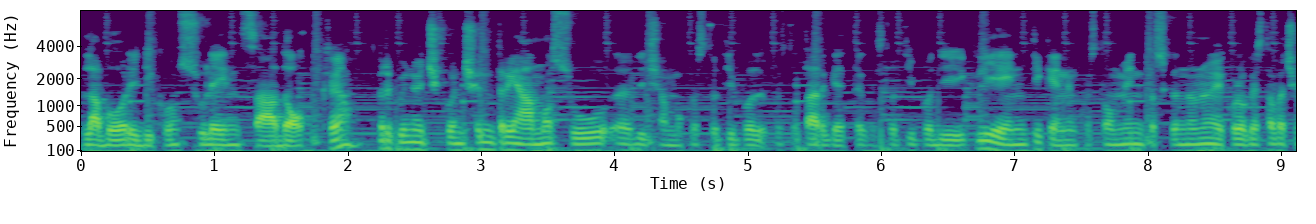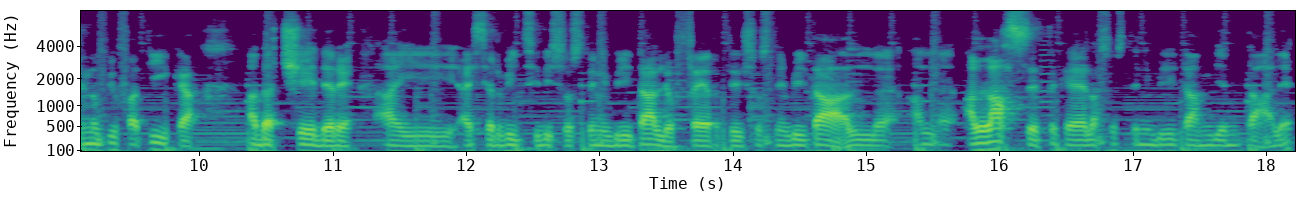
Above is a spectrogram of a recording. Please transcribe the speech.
lavori di consulenza ad hoc per cui noi ci concentriamo su eh, diciamo questo tipo questo target questo tipo di clienti che in questo momento secondo noi è quello che sta facendo più fatica ad accedere ai, ai servizi di sostenibilità alle offerte di sostenibilità al, al, all'asset che è la sostenibilità ambientale,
